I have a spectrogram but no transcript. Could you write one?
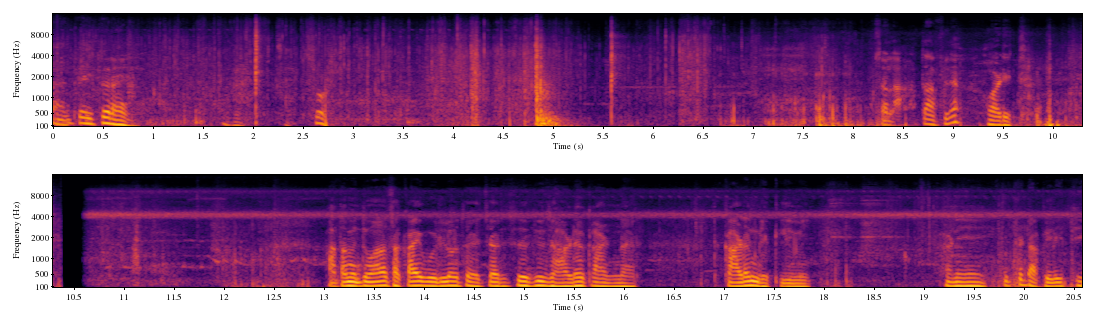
आता इथं आहे सोड चला आता आपल्या वाडीत. आता मी तुम्हाला सकाळी बोललो होतो ह्याच्यावरचं की झाडं काढणार. तर काढून घेतली मी. आणि कुठे टाकली ती?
